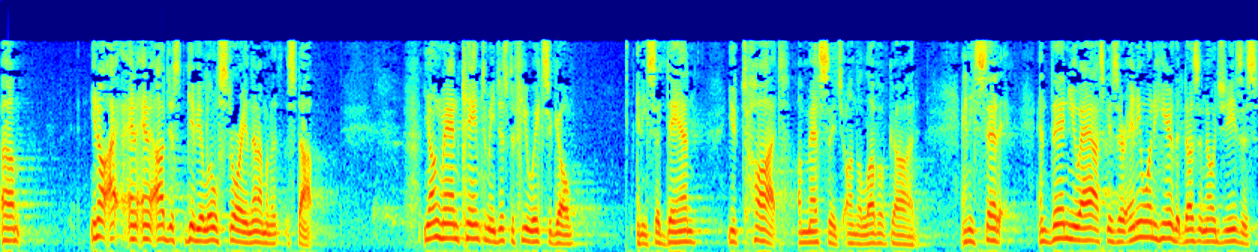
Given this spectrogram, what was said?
Um, you know, I, and, and I'll just give you a little story and then I'm going to stop. A young man came to me just a few weeks ago and he said, Dan, you taught a message on the love of God. And he said, and then you ask, is there anyone here that doesn't know Jesus?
